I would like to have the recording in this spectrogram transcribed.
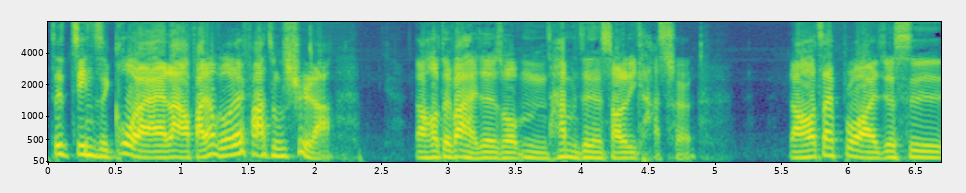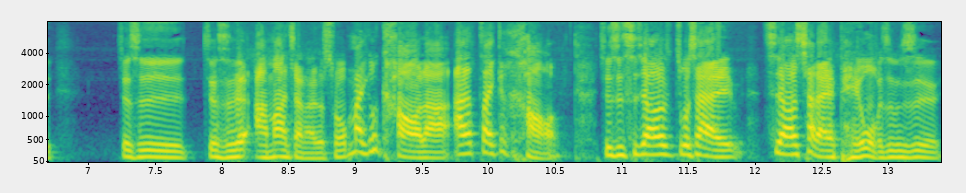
这金子过来啦，反正不会发出去啦。然后对方还是说，嗯，他们真的烧了一卡车。然后再不然就是就是就是阿嬷讲的说，卖个烤啦啊，再个烤，就是是要坐下来是要下来陪我，是不是？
